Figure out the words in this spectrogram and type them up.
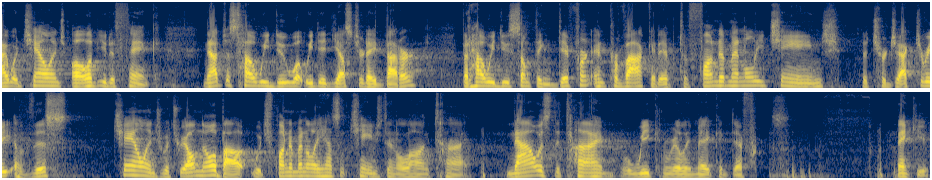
I would challenge all of you to think not just how we do what we did yesterday better, but how we do something different and provocative to fundamentally change the trajectory of this challenge, which we all know about, which fundamentally hasn't changed in a long time. Now is the time where we can really make a difference. Thank you.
